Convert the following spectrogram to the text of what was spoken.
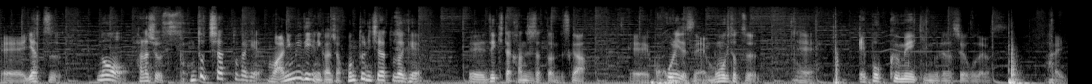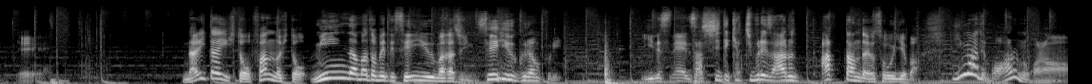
えーやつの話をほんとちらっとだけ、もうアニメディアに関しては本当にちらっとだけ、えーできた感じだったんですが、えーここにですね、もう一つ、えーエポックメイキングの出しでございます。はい。えーなりたい人、ファンの人、みんなまとめて声優マガジン、声優グランプリ。いいですね。雑誌ってキャッチフレーズある、あったんだよ、そういえば。今でもあるのかな？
